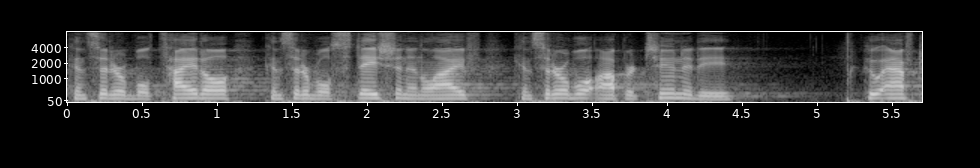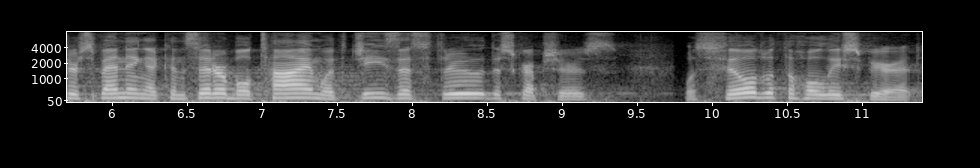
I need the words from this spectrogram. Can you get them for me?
considerable title, considerable station in life, considerable opportunity, who, after spending a considerable time with Jesus through the scriptures, was filled with the Holy Spirit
